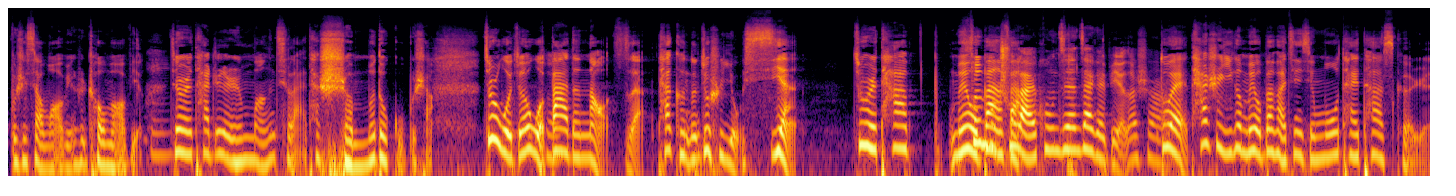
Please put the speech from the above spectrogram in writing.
不是小毛病，是臭毛病。嗯就是他这个人忙起来，他什么都顾不上。就是我觉得我爸的脑子，他可能就是有限，就是他没有办法。出来空间再给别的事儿。，对他是一个没有办法进行 multitask 的人，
